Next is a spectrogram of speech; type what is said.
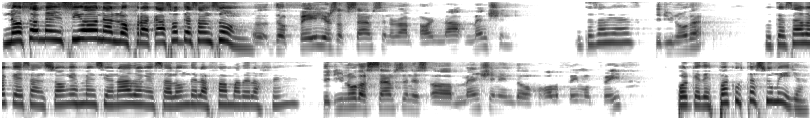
no se mencionan los fracasos de Sansón? uh, the failures of Samson are, are not mentioned? ¿Usted sabía eso? Did you know that? ¿Usted sabe que Sansón es mencionado en el Salón de la Fama de la Fe? Did you know that Samson is uh, mentioned in the Hall of Fame of Faith? Porque después que usted se humilla,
